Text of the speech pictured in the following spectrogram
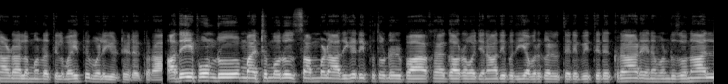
நாடாளுமன்றத்தில் வைத்து வெளியிட்டிருக்கிறார். அதே போன்று மற்றொரு சம்பள அதிகரிப்பு தொடர்பாக கௌரவ ஜனாதிபதி அவர்கள் தெரிவித்திருக்கிறார் எனவென்று சொன்னால்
